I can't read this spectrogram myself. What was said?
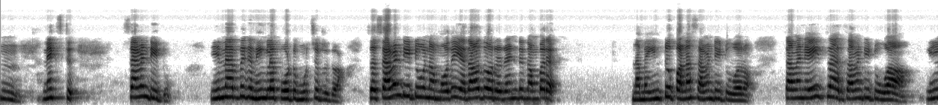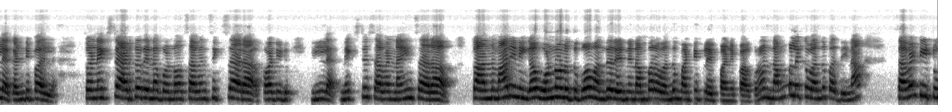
Hmm, நெக்ஸ்ட் செவன்டி டூ இந்நேரத்துக்கு நீங்களே போட்டு முடிச்சுட்டு இருக்கலாம். ஸோ செவன்டி டூன்னும் போது ஏதாவது ஒரு ரெண்டு நம்பரை நம்ம இன்டூ பண்ணால் செவன்டி டூ வரும். செவன் எயிட் சார் செவன்டி டூவா இல்லை கண்டிப்பாக இல்லை. ஸோ நெக்ஸ்ட் அடுத்தது என்ன பண்ணோம்? செவன் சிக்ஸ் சாரா ஃபார்ட்டி டூ இல்லை நெக்ஸ்ட் செவன் நைன் சாரா ஸோ அந்த மாதிரி நீங்கள் ஒன்னொன்றுத்துக்கும் வந்து ரெண்டு நம்பரை வந்து மல்டிப்ளை பண்ணி பார்க்கணும். நம்மளுக்கு வந்து பார்த்தீங்கன்னா செவன்டி டூ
